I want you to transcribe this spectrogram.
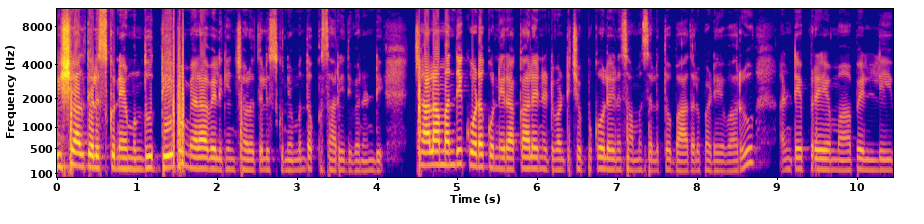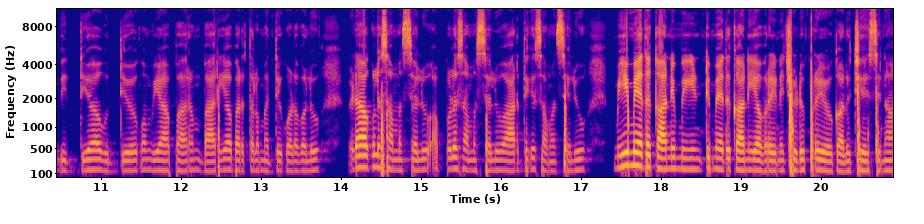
విషయాలు తెలుసుకునే ముందు దీపం ఎలా వెలిగించాలో తెలుసుకునే ముందు ఒక్కసారి ఇది వినండి. చాలామంది కూడా కొన్ని రకాలైనటువంటి చెప్పుకోలేని సమస్యలతో బాధలు పడేవారు. అంటే ప్రేమ పెళ్ళి విద్య ఉద్యోగం వ్యాపారం భార్యాభర్తల మధ్య గొడవలు విడాకుల సమస్యలు అప్పుల సమస్యలు ఆర్థిక సమస్యలు మీ మీద కానీ మీ ఇంటి మీద కానీ ఎవరైనా చెడు ప్రయోగాలు చేసినా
